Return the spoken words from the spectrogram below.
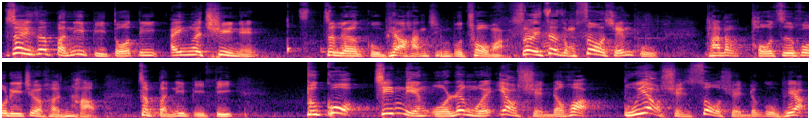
所以这本益比多低啊？因为去年这个股票行情不错嘛，所以这种寿险股它的投资获利就很好，这本利比低。不过今年我认为要选的话，不要选受选的股票，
